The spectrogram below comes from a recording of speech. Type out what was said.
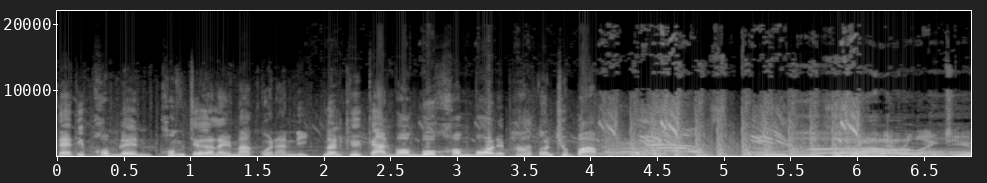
แต่ที่ผมเล่นผมเจออะไรมากกว่านั้นอีกนั่นคือการบอมโบคอมโบในภาคต้นฉบับ They never liked you.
